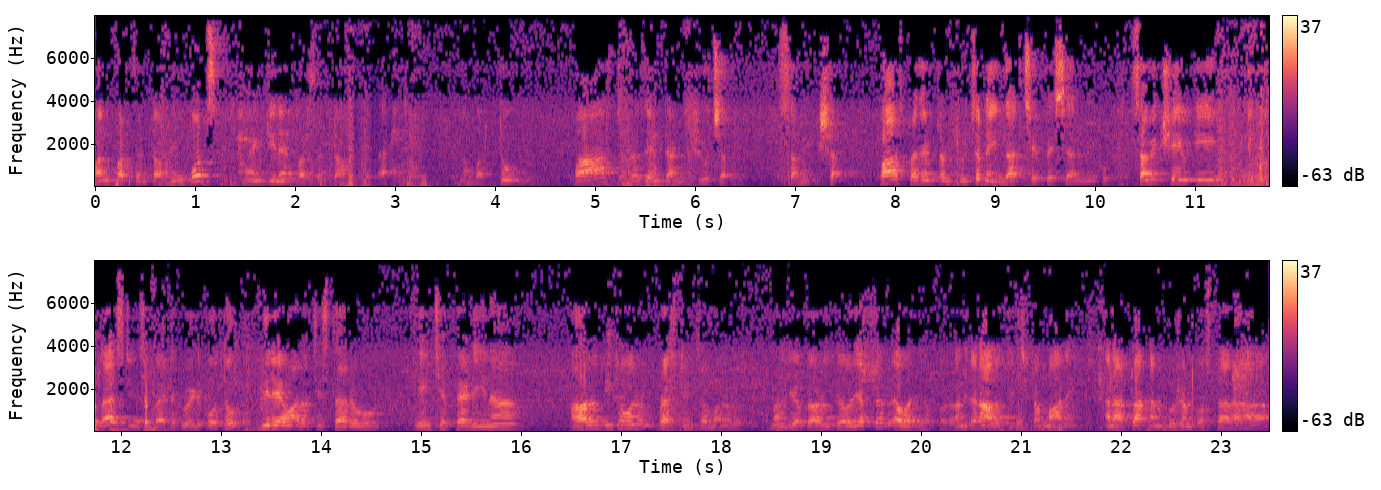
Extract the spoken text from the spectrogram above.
one percent of inputs ninety nine percent of back number two past present and future సమీక్ష. పాస్ట్ ప్రజెంట్ అండ్ ఫ్యూచర్ నేను ఇందాక చెప్పేశాను మీకు. సమీక్ష ఏమిటి? ఇప్పుడు క్లాస్ నుంచి బయటకు వెళ్ళిపోతూ మీరేం ఆలోచిస్తారు? ఏం చెప్పాడు ఈయన? ఆలోచించమనడు ప్రశ్నించమనడు మనం చెప్తారు అడిగితే ఎవరు చెప్తారు? ఎవరు చెప్పారు. అందుకని ఆలోచించడం మానే. అని అట్లా కన్క్లూషన్కి వస్తారా?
